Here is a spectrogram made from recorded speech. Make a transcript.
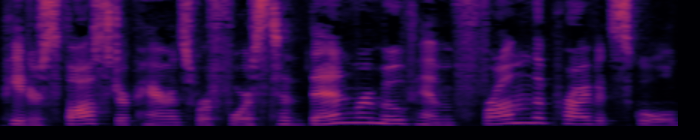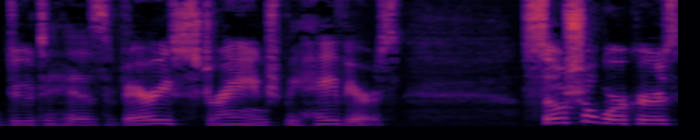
Peter's foster parents were forced to then remove him from the private school due to his very strange behaviors. Social workers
